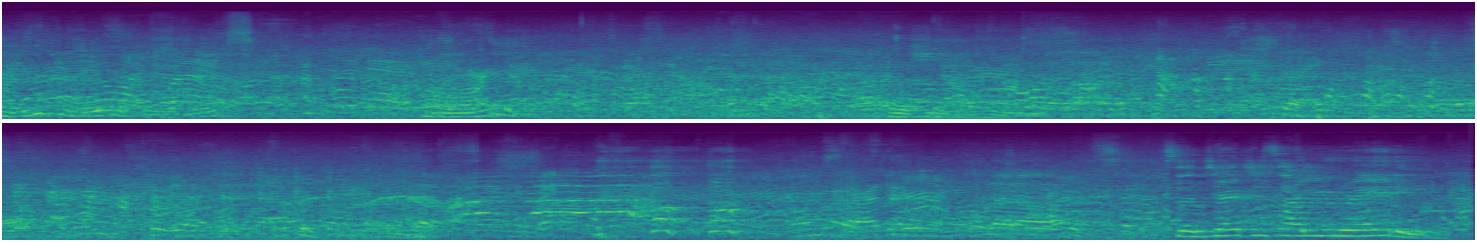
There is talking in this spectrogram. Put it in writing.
Are you ready for judges? How are you? Push your hand. So judges, are you ready?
